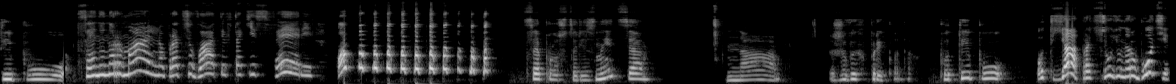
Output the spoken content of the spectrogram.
Типу, Це ненормально працювати в такій сфері. це просто різниця на живих прикладах. По типу, От я працюю на роботі,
